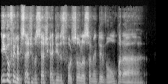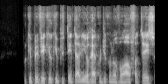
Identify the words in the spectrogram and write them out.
Igor Felipe, acha, você acha que a Adidas forçou o lançamento do Evo 1 para porque previa que o equipe tentaria o recorde com o novo Alpha 3,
